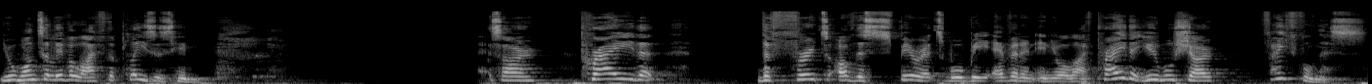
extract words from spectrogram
you'll want to live a life that pleases him. So pray that the fruits of the Spirit will be evident in your life. Pray that you will show faithfulness.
